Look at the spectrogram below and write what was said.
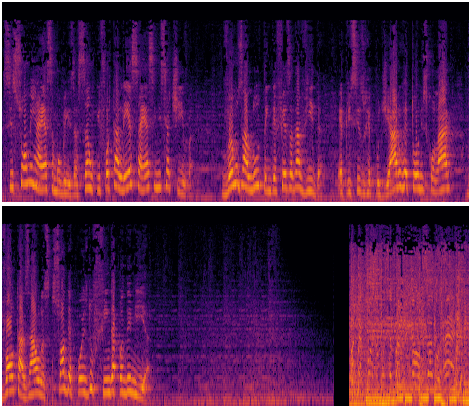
Se somem a essa mobilização e fortaleça essa iniciativa. Vamos à luta em defesa da vida. É preciso repudiar o retorno escolar, volta às aulas só depois do fim da pandemia. Até quando você vai ficar usando rédea,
